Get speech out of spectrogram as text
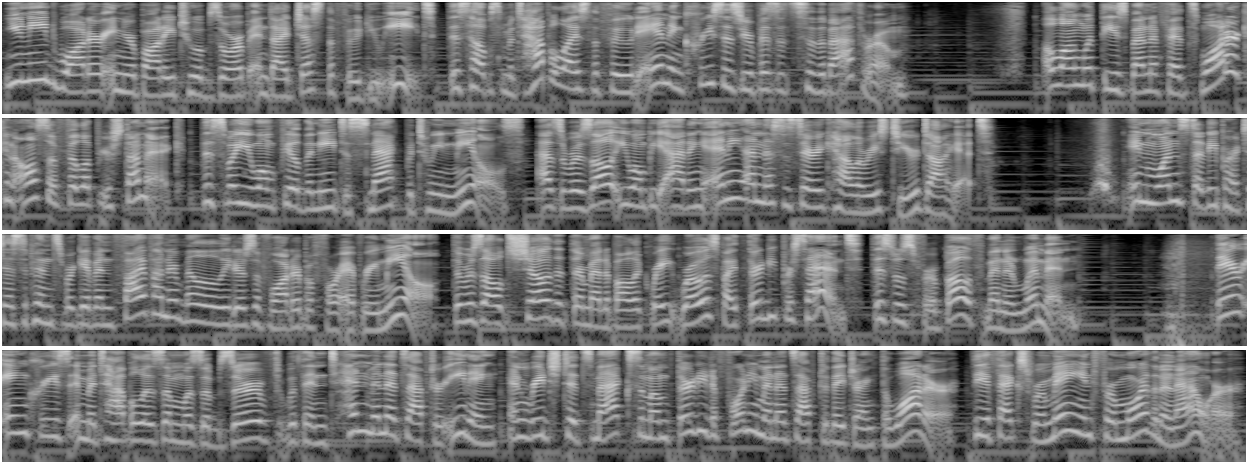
You need water in your body to absorb and digest the food you eat. This helps metabolize the food and increases your visits to the bathroom. Along with these benefits, water can also fill up your stomach. This way, you won't feel the need to snack between meals. As a result, you won't be adding any unnecessary calories to your diet. In one study, participants were given 500 milliliters of water before every meal. The results showed that their metabolic rate rose by 30%. This was for both men and women. Their increase in metabolism was observed within 10 minutes after eating and reached its maximum 30 to 40 minutes after they drank the water. The effects remained for more than an hour.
